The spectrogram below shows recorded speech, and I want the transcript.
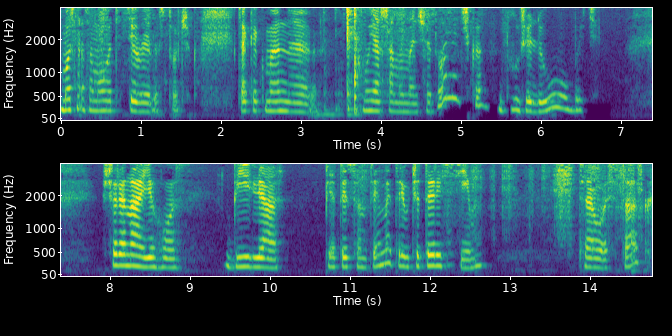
можна замовити цілий листочок. Так як в мене моя сама менша донечка дуже любить. Ширина його біля 5 см, 4,7 Це ось так.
